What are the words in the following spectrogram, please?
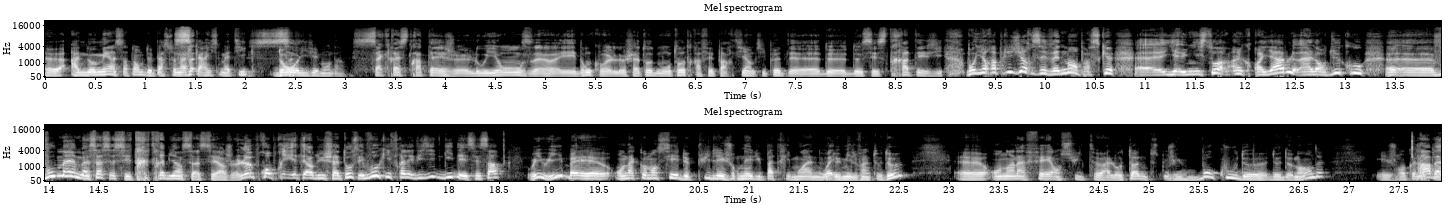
euh, a nommé un certain nombre de personnages charismatiques, dont Olivier Mondin. Sacré stratège Louis XI, euh, et donc le château de Montautre a fait partie un petit peu de, de, de ces stratégies. Bon, il y aura plusieurs événements parce que euh, il y a une histoire incroyable. Alors du coup, vous-même, ça c'est très très bien ça, Serge. Le propriétaire du château, c'est vous qui ferez les visites guidées, c'est ça? Oui, oui. Ben, on a commencé depuis les Journées du Patrimoine 2022. on en a fait ensuite à l'automne parce que j'ai eu beaucoup de, de demandes. Et je reconnais ah bah,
